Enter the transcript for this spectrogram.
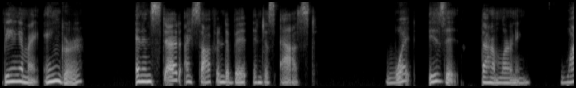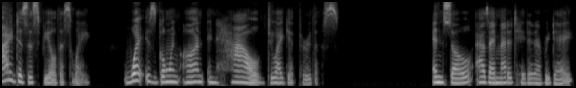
being in my anger. And instead, I softened a bit and just asked, What is it that I'm learning? Why does this feel this way? What is going on, and how do I get through this? And so, as I meditated every day,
